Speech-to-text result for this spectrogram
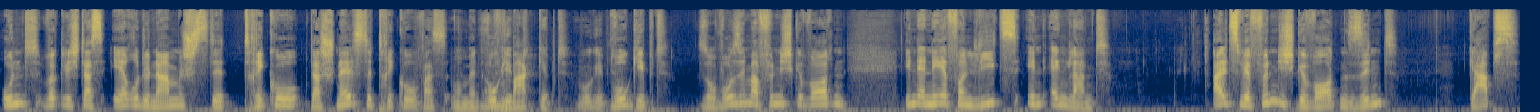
und wirklich das aerodynamischste Trikot, das schnellste Trikot, was im Moment Wo auf dem. Markt gibt. Wo gibt? Wo gibt. So, wo sind wir fündig geworden? In der Nähe von Leeds in England. Als wir fündig geworden sind, gab es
